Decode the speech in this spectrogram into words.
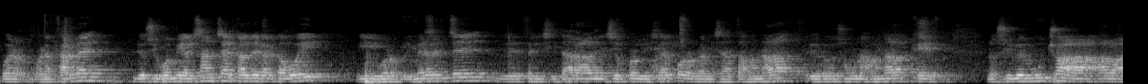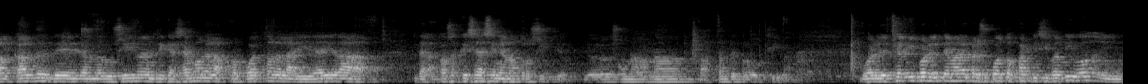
Bueno, buenas tardes. Yo soy Juan Miguel Sánchez, alcalde de Carcaboy. Y bueno, primeramente felicitar a la División Provincial por organizar esta jornada. Yo creo que son unas jornadas que nos sirve mucho a, los alcaldes de, Andalucía y nos enriquecemos de las propuestas, de las ideas y de, las cosas que se hacen en otros sitios. Yo creo que son una jornada bastante productiva. Bueno, yo estoy aquí por el tema de presupuestos participativos. En,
